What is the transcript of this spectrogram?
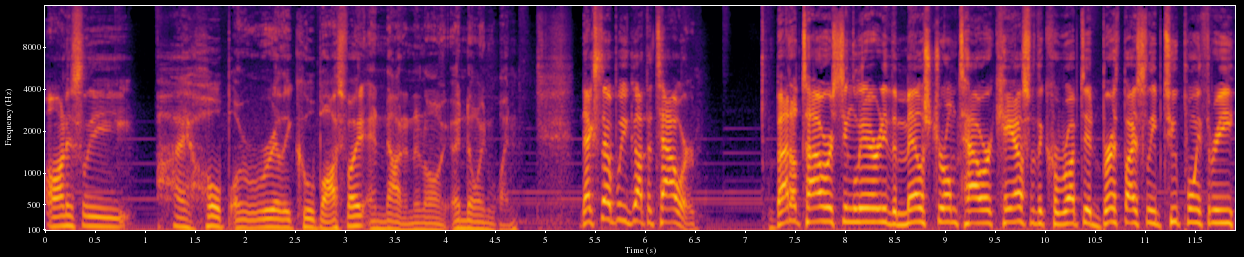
honestly, I hope a really cool boss fight and not an annoying, annoying one. Next up, we got the tower. Battle Tower, Singularity, the Maelstrom Tower, Chaos of the Corrupted, Birth by Sleep 2.3.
